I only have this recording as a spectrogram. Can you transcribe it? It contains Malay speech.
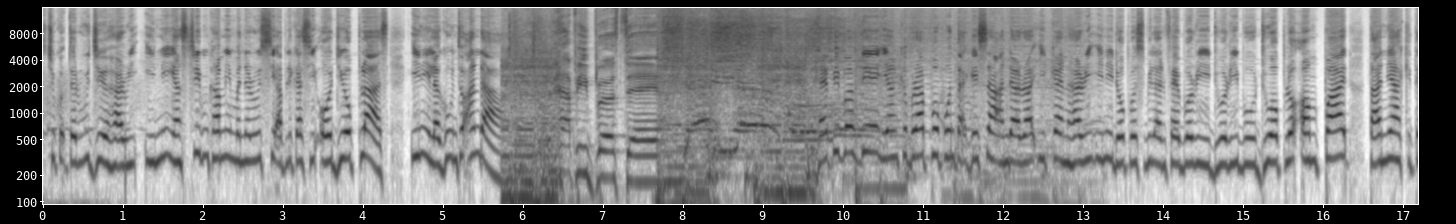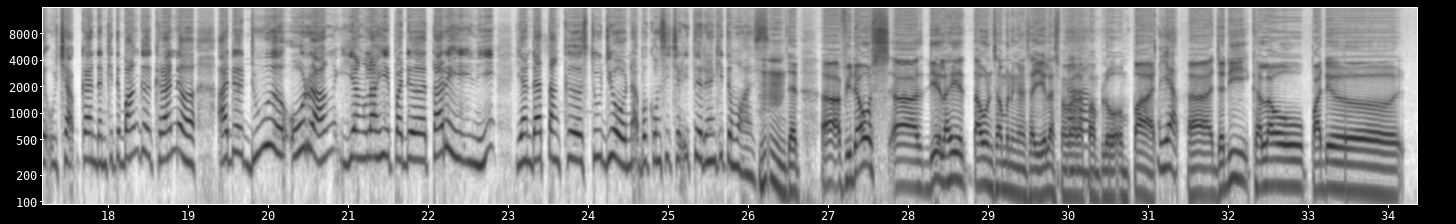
cukup teruja hari ini yang stream kami menerusi aplikasi Audio Plus. Ini lagu untuk anda. Happy birthday. Happy birthday yang keberapa pun tak kisah anda raikan hari ini 29 Februari 2024. Tahniah kita ucapkan dan kita bangga kerana ada dua orang yang lahir pada tarikh ini yang datang ke studio nak berkongsi cerita dengan kita Muaz. Mm-mm. Dan uh, Fidaus uh, dia lahir tahun sama dengan saya lah 1984. Yap. Uh, jadi kalau pada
